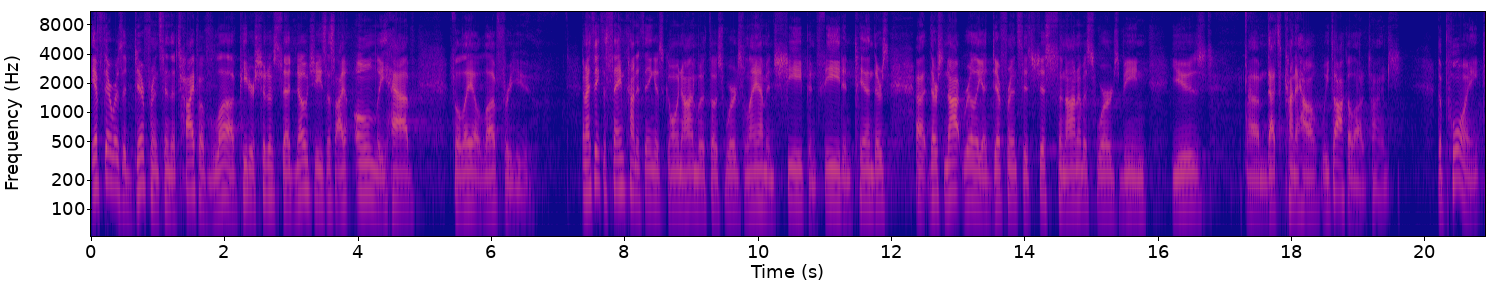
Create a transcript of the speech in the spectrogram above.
if there was a difference in the type of love, Peter should have said, No, Jesus, I only have phileo love for you. And I think the same kind of thing is going on with those words lamb and sheep and feed and tend. There's, uh, there's not really a difference, it's just synonymous words being used. Um, that's kind of how we talk a lot of times. The point,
